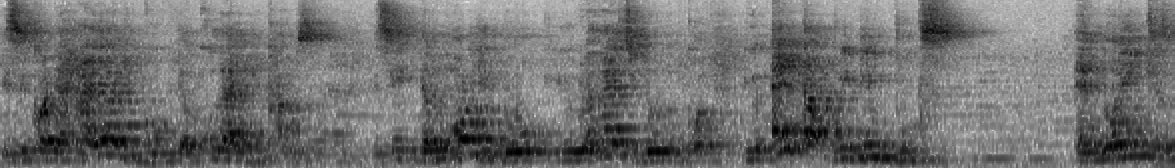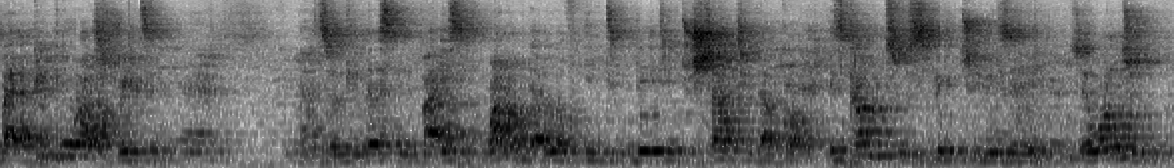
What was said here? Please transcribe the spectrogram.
You see, because the higher you go, the cooler it becomes. You see, the more you know, you realize you don't know because you end up reading books and knowing things by people who have written. That's okay, let's. But it's one of the way of intimidating to shout you that God is come to speak to you, isn't it? So you want to.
